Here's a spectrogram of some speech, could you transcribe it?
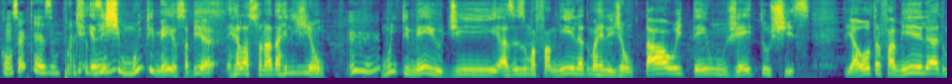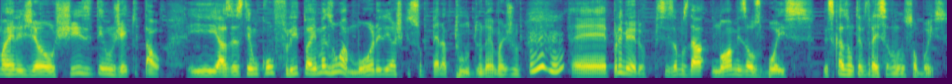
com certeza. Porque Acho bem- existe muito e-mail, sabia? Relacionado à religião. Uhum. Muito e-mail de, às vezes, uma família de uma religião tal e tem um jeito X. E a outra família é de uma religião X e tem um jeito tal. E às vezes tem um conflito aí, mas um amor, ele acho que supera tudo, né, Maju? Uhum. É, primeiro, precisamos dar nomes aos bois. Nesse caso não teve traição, não são bois.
